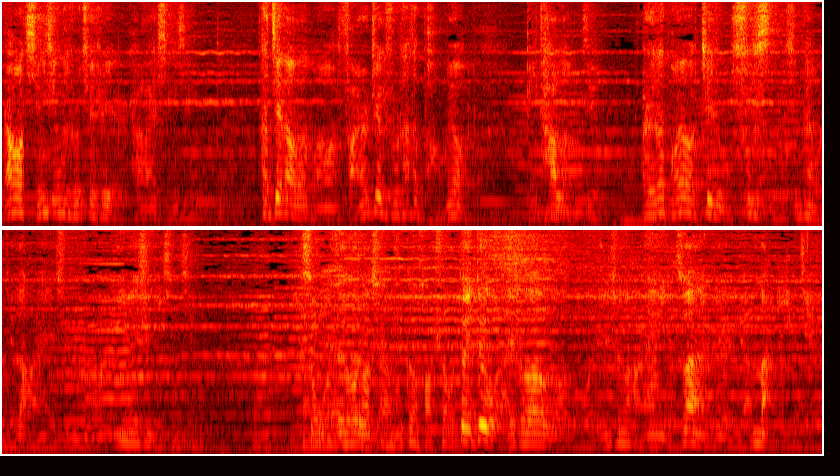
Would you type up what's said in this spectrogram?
然后行刑的时候确实也是他来行刑，他见到他的朋友，反而这个时候他的朋友。比他冷静，而且他朋友这种赴死的心态，我觉得好像也是说，因为是你行刑，你送我最后一程更好受。对，对我来说，我我人生好像也算是圆满的一个结尾。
